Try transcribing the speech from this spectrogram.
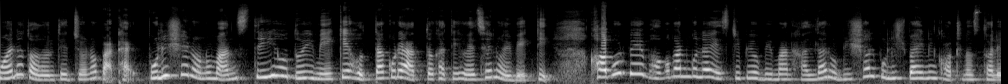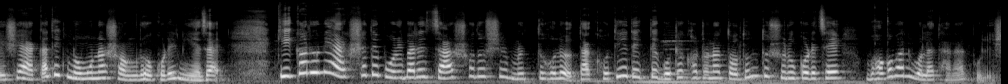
ময়না তদন্তের জন্য পাঠায়। পুলিশের অনুমান স্ত্রী ও দুই মেয়েকে হত্যা করে আত্মঘাতী হয়েছেন ওই ব্যক্তি। খবর পেয়ে ভগবানগোলা এসডিপিও বিমান হালদার ও বিশাল পুলিশ বাহিনী ঘটনাস্থলে এসে একাধিক নমুনা সংগ্রহ করে নিয়ে যায়। কী কারণে একসাথে পরিবারের চার সদস্যের মৃত্যু হলো তা খতিয়ে দেখতে গোটা ঘটনার তদন্ত শুরু করেছে ভগবানগোলা থানার পুলিশ।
